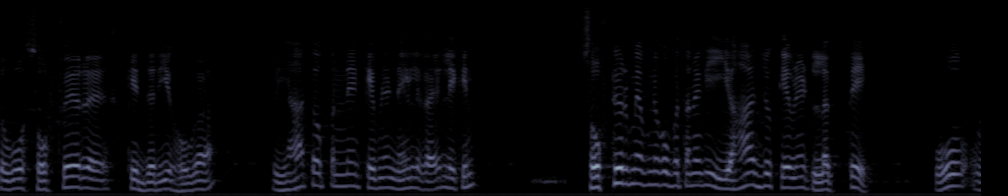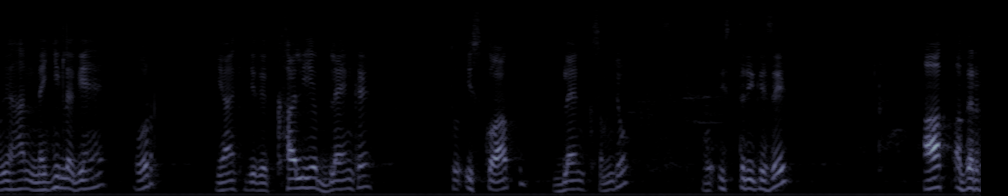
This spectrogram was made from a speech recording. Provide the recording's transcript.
तो वो सॉफ्टवेयर के ज़रिए होगा। तो यहाँ तो अपन ने कैबिनेट नहीं लगाए, लेकिन सॉफ्टवेयर में अपने को बताना है कि यहाँ जो कैबिनेट लगते वो यहाँ नहीं लगे हैं और यहाँ की जगह खाली है ब्लैंक है तो इसको आप ब्लैंक समझो। और इस तरीके से आप अगर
